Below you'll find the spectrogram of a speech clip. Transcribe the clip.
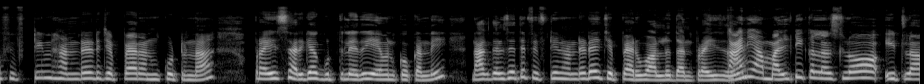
ఫిఫ్టీన్ హండ్రెడ్ చెప్పారనుకుంటున్నా. ప్రైస్ సరిగా గుర్తులేదు ఏమనుకోకండి. నాకు తెలిసి అయితే ఫిఫ్టీన్ హండ్రెడే చెప్పారు వాళ్ళు దాని ప్రైస్. కానీ ఆ మల్టీ కలర్స్లో ఇట్లా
